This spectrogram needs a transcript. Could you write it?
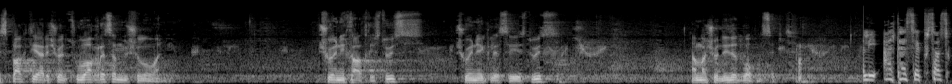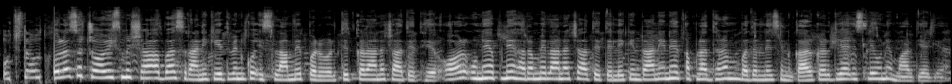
ეს ფაქტი არის ჩვენს უაღრესად მნიშვნელოვანი ჩვენი ხალხისთვის ჩვენი ეკლესიისთვის ამას ჩვენ დიდად ვაფასებთ 1624 में शाह अब्बास रानी केतविन को इस्लाम में परिवर्तित कराना चाहते थे और उन्हें अपने हरम में लाना चाहते थे लेकिन रानी ने अपना धर्म बदलने से इनकार कर दिया इसलिए उन्हें मार दिया गया।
